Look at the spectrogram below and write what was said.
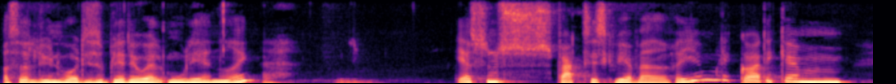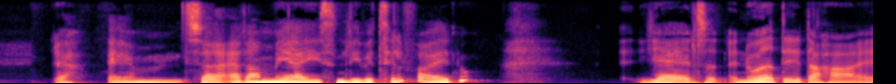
og så lynhurtigt, så bliver det jo alt muligt andet. Ikke? Ja. Jeg synes faktisk, vi har været rimelig godt igennem. ja. Øhm, så er der mere, I sådan lige vil tilføje nu? Ja, altså noget af det, der har, øh,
